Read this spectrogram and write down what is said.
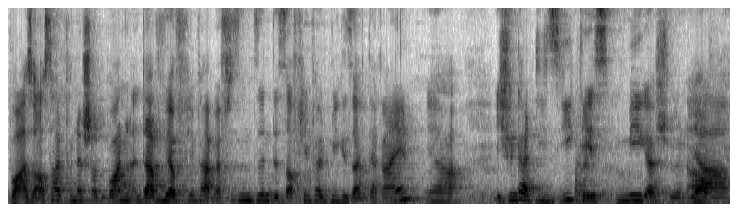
Boah, also außerhalb von der Stadt Bonn, da wo wir auf jeden Fall am öftesten sind, ist auf jeden Fall, wie gesagt, der Rhein. Ja. Ich finde halt die Sieg, die ist mega schön auch. Ja.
